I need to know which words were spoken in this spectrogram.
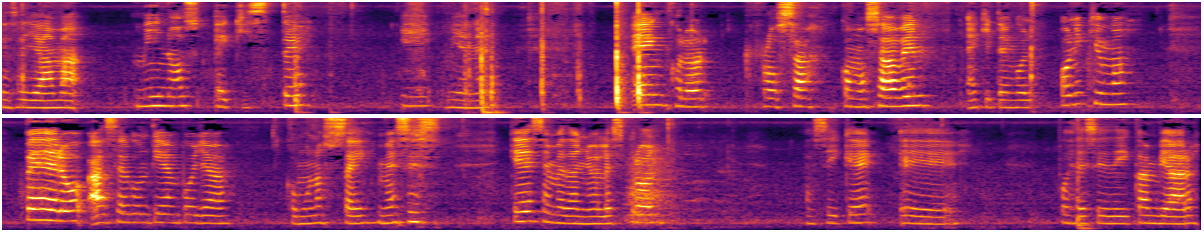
que se llama Minos XT y viene en color rosa. Como saben, aquí tengo el Onikuma, pero hace algún tiempo ya, como unos 6 meses, que se me dañó el scroll. Así que eh, pues decidí cambiar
